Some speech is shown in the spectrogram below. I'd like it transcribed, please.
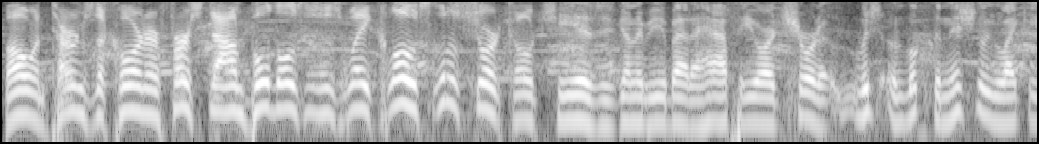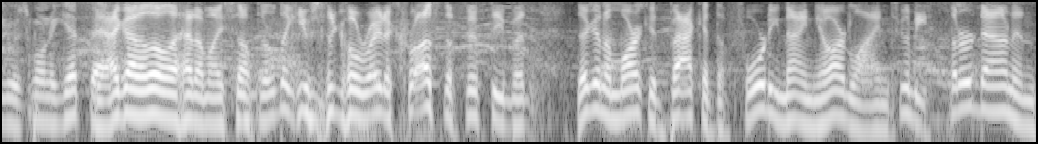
Bowen turns the corner, first down, bulldozes his way close. Little short, coach. He is. He's going to be about a half a yard short. It looked initially like he was going to get that. Yeah, I got a little ahead of myself. There looked like he was going to go right across the 50, but they're going to mark it back at the 49 yard line. It's going to be third down and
